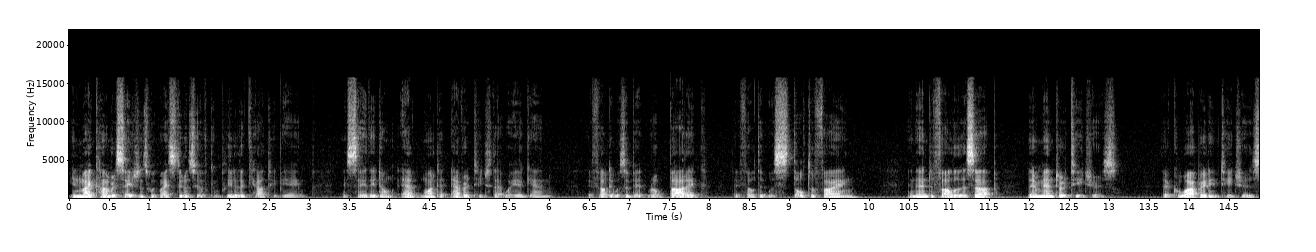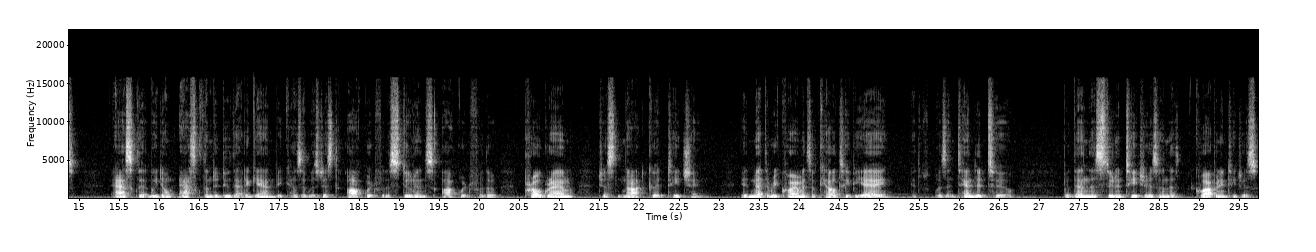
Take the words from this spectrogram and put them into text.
In my conversations with my students who have completed the CalTPA, they say they don't want to ever teach that way again. They felt it was a bit robotic, they felt it was stultifying. And then to follow this up, their mentor teachers, their cooperating teachers, ask that we don't ask them to do that again because it was just awkward for the students, awkward for the program, just not good teaching. It met the requirements of Cal CalTPA, it was intended to, but then the student teachers and the cooperating teachers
